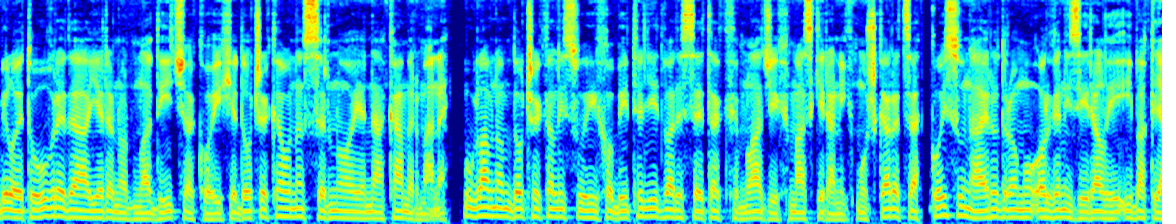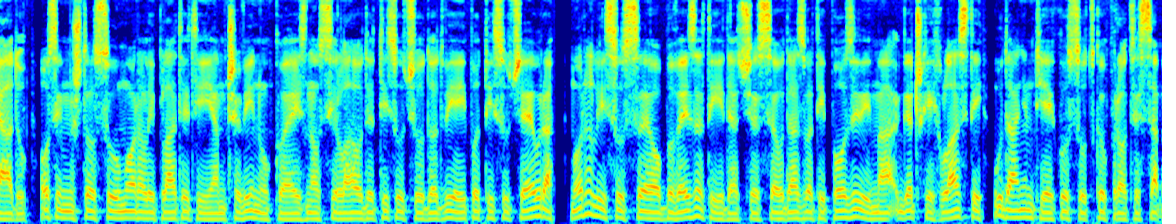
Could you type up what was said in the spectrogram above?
Bilo je to uvreda, jedan od mladića koji ih je dočekao nasrnuo je na kamermane. Uglavnom dočekali su ih obitelji dvadesetak mlađih maskiranih muškaraca koji su na aerodromu organizirali i bakljadu. Osim što su morali platiti jamčevinu koja je iznosila od 1000 do 2500 eura, morali su se obvezati da će se odazvati pozivima grčkih vlasti u danjem tijeku sudskog procesa.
